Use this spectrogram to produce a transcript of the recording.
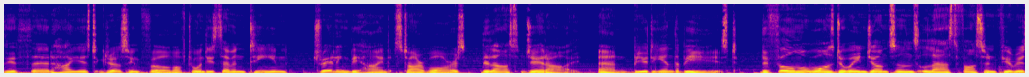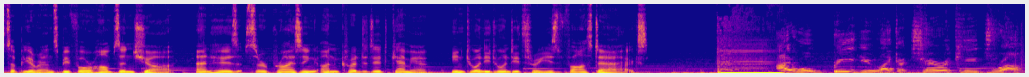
the third highest grossing film of 2017, trailing behind Star Wars, The Last Jedi, and Beauty and the Beast. The film was Dwayne Johnson's last Fast and Furious appearance before Hobbs and Shaw, and his surprising uncredited cameo in 2023's Fast X. I will beat you like a Cherokee drum.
